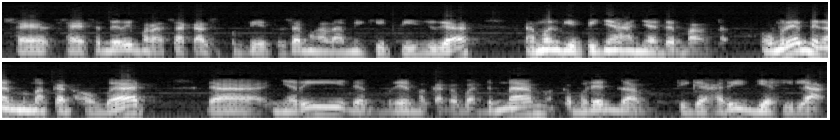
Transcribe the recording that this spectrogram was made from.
Saya saya sendiri merasakan seperti itu. Saya mengalami kipi juga namun kipinya hanya demam. Kemudian dengan memakan obat dan nyeri dan kemudian makan obat demam kemudian dalam tiga hari dia hilang.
